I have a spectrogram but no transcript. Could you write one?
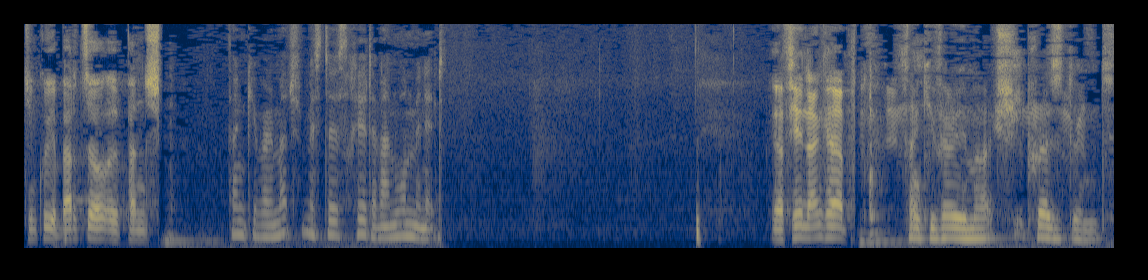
Dziękuję bardzo. Pan... Thank you very much. Mr. Schirdewan, one minute. Ja, vielen Dank, Herr Thank you very much, President.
